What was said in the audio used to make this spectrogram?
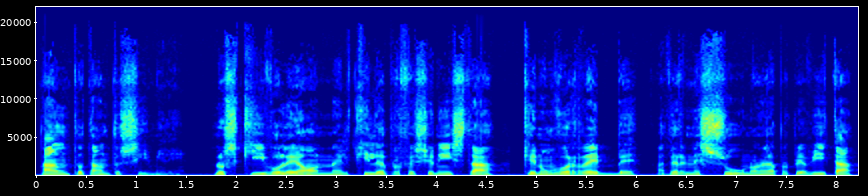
tanto tanto simili. Lo schivo Leon, il killer professionista che non vorrebbe avere nessuno nella propria vita,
